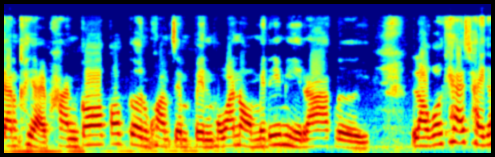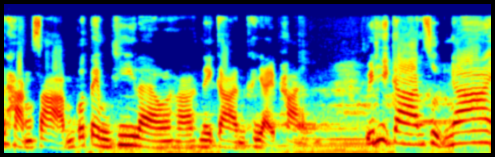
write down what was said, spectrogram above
การขยายพันธุ์ก็ก็เกินความจำเป็น เพราะว่าน้องไม่ได้มีรากเลย เราก็แค่ใช้กระถางสามก็เต็มที่แล้วนะคะ ในการขยายพันธุ์ วิธีการสุดง่าย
